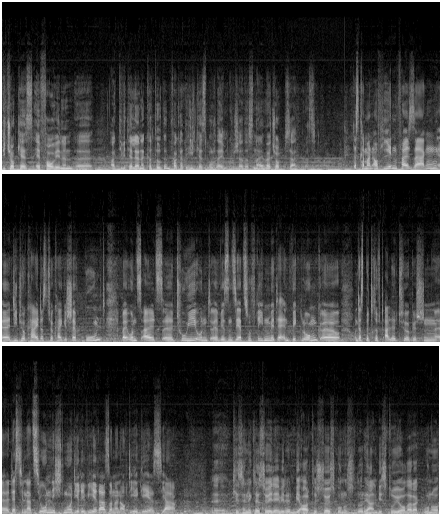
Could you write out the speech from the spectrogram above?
Birçok kez FVV'nin e, aktivitelerine katıldım fakat ilk kez buradayım Kuşadası'ndayım ve çok güzel burası. Das kann man auf jeden Fall sagen. Äh, Die Türkei, das Türkei-Geschäft boomt bei uns als äh, TUI und äh, wir sind sehr zufrieden mit der Entwicklung. Und das betrifft alle türkischen Destinationen, nicht nur die Riviera, sondern auch die Ägäis, ja. Kesinlikle söyleyebilirim bir artış söz konusudur. Yani biz TUI olarak bunu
